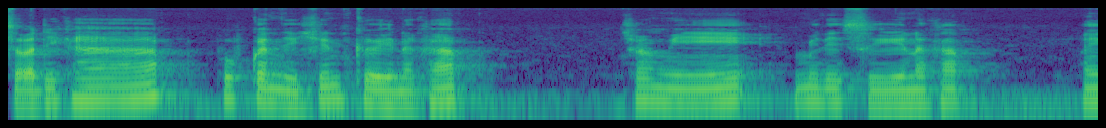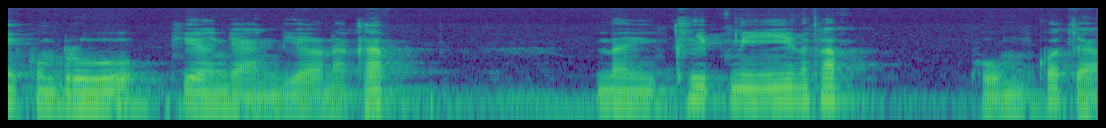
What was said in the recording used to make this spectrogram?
สวัสดีครับ พบกันอีกเช่นเคยนะครับ ช่องนี้ไม่ได้ซื้อนะครับ ให้ความรู้เพียงอย่างเดียวนะครับ ในคลิปนี้นะครับ ผมก็จะ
